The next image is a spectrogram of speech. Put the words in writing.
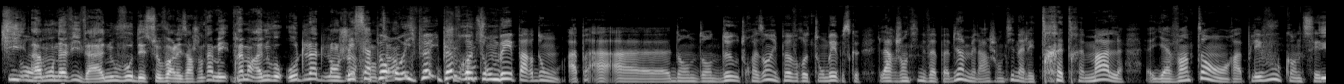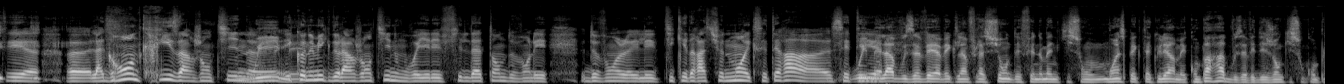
qui, à mon avis, va à nouveau décevoir les Argentins, mais vraiment à nouveau au-delà de l'enjeu. Mais ça peut, ils peuvent, ils peuvent retomber, pardon, à, dans, dans, deux ou trois ans, ils peuvent retomber parce que l'Argentine va pas bien, mais l'Argentine allait très très mal il y a 20 ans. Rappelez-vous quand c'était euh, euh, la grande crise argentine euh, économique de l'Argentine où on voyait les files d'attente devant les devant les, tickets de rationnement, etc. C'était. Oui, mais là vous avez avec l'inflation des phénomènes qui sont moins spectaculaires mais comparables. Vous avez des gens qui sont complètement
